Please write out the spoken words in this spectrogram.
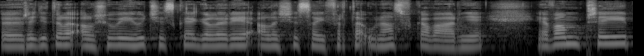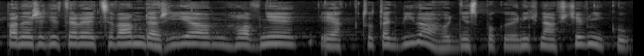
eh, ředitele Alšovy jeho České galerie Aleše Seiferta u nás v kavárně. Já vám přeji, pane řediteli, ať se vám daří a hlavně, jak to tak bývá, hodně spokojených návštěvníků.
